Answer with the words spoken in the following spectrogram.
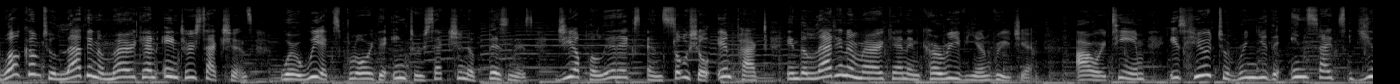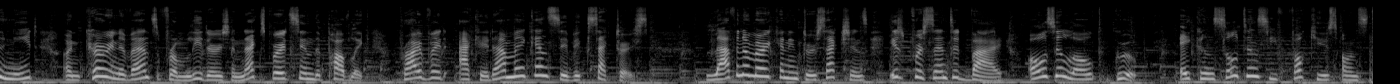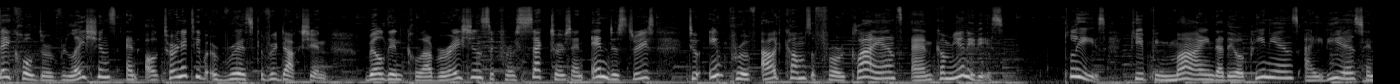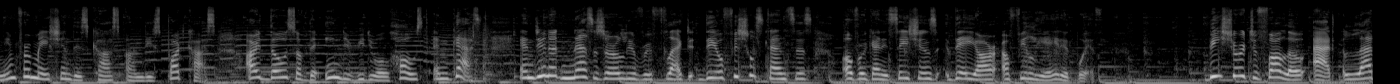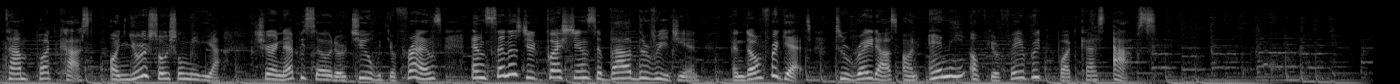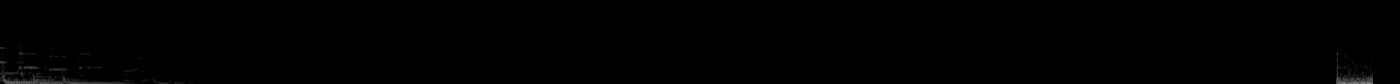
Welcome to Latin American Intersections, where we explore the intersection of business, geopolitics, and social impact in the Latin American and Caribbean region. Our team is here to bring you the insights you need on current events from leaders and experts in the public, private, academic, and civic sectors. Latin American Intersections is presented by Ocelot Group a consultancy focused on stakeholder relations and alternative risk reduction, building collaborations across sectors and industries to improve outcomes for clients and communities. Please keep in mind that the opinions, ideas, and information discussed on this podcast are those of the individual host and guest and do not necessarily reflect the official stances of organizations they are affiliated with. Be sure to follow at Latam Podcast on your social media, share an episode or two with your friends, and send us your questions about the region. And don't forget to rate us on any of your favorite podcast apps.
